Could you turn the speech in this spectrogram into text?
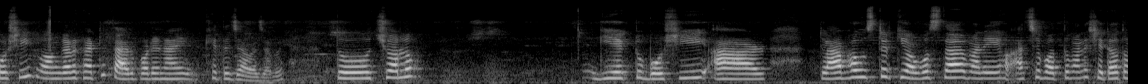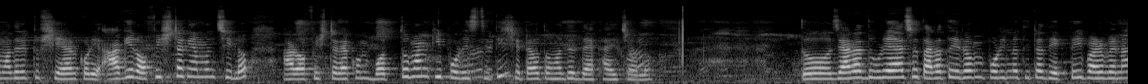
বসি, গঙ্গার ঘাটে, তারপরে নাই খেতে যাওয়া যাবে। তো চলো, গিয়ে একটু বসি, আর ক্লাব হাউসটার কি অবস্থা? মানে আছে বর্তমানে? সেটাও তোমাদের একটু শেয়ার করি। আগের অফিসটা কেমন ছিল? আর অফিসটার এখন বর্তমান কি পরিস্থিতি? সেটাও তোমাদের দেখাই চলো। তো যারা দূরে আছো তারা তো এরকম পরিণতিটা দেখতেই পারবে না।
